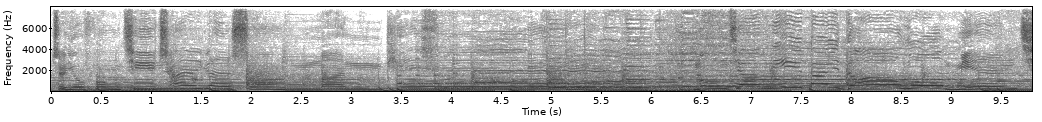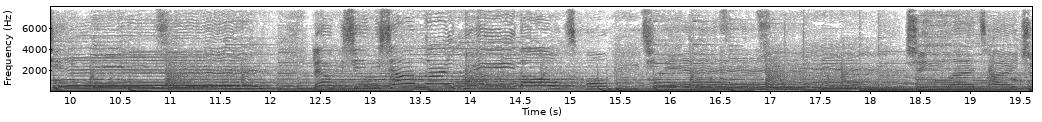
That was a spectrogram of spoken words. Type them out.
只有风起残垣霜满天。梦将你带到我面前，两心相爱回到从前，醒来才知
